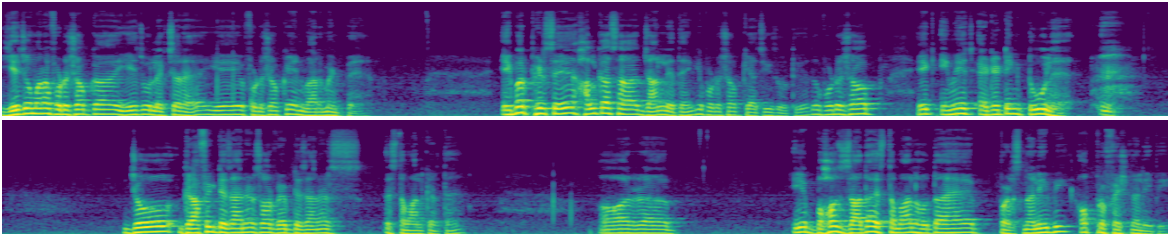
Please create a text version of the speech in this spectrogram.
ये जो हमारा फ़ोटोशॉप का, ये जो लेक्चर है, ये फ़ोटोशॉप के इन्वायरमेंट पे है। एक बार फिर से हल्का सा जान लेते हैं कि फ़ोटोशॉप क्या चीज़ होती है। तो फ़ोटोशॉप एक इमेज एडिटिंग टूल है, जो ग्राफिक डिज़ाइनर्स और वेब डिज़ाइनर्स इस्तेमाल करते हैं। और ये बहुत ज़्यादा इस्तेमाल होता है पर्सनली भी और प्रोफेशनली भी।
